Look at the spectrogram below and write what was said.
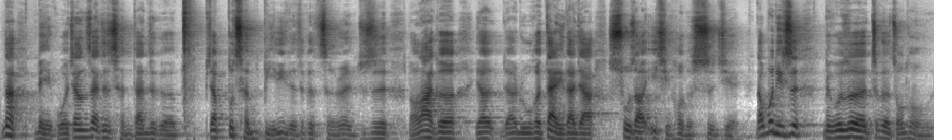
那美国将再次承担这个比较不成比例的这个责任，就是老大哥要要如何带领大家塑造疫情后的世界？那问题是，美国的这个总统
